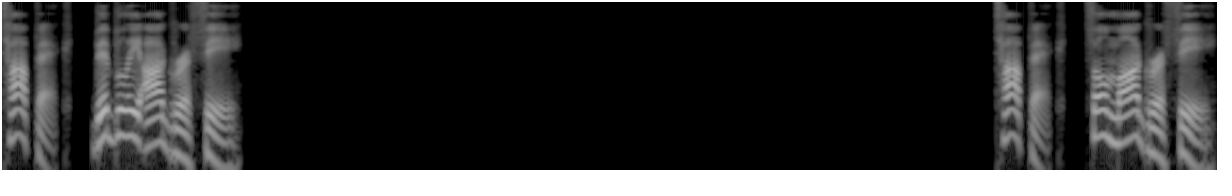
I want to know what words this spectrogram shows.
Topic Bibliography. Topic: Filmography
